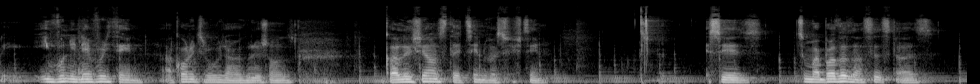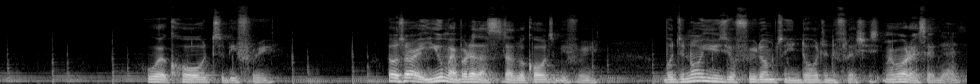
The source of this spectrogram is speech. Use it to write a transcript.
even in everything according to rules and regulations. Galatians 13 verse 15. It says, To my brothers and sisters who are called to be free Oh, sorry, you, my brothers and sisters, were called to be free. But do not use your freedom to indulge in the flesh. Remember what I said, guys?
